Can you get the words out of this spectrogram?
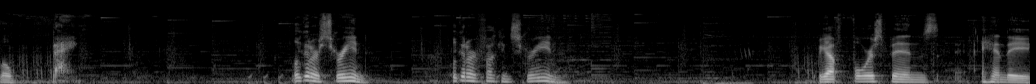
Little bang. Look at our screen. Look at our fucking screen. We got four spins and a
